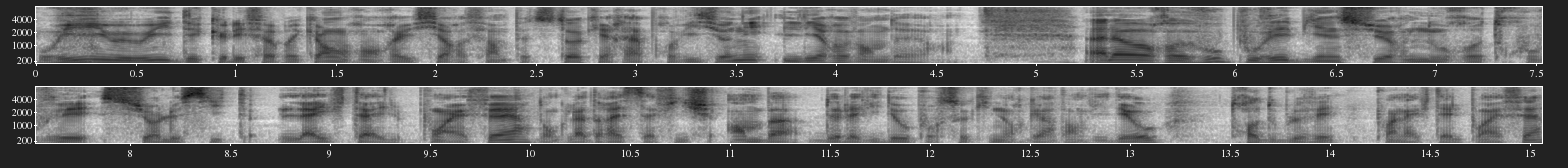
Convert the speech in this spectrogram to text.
Oui, oui, oui, dès que les fabricants auront réussi à refaire un peu de stock et réapprovisionner les revendeurs. Alors, vous pouvez bien sûr nous retrouver sur le site lifestyle.fr, donc l'adresse s'affiche en bas de la vidéo pour ceux qui nous regardent en vidéo, www.lifestyle.fr.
